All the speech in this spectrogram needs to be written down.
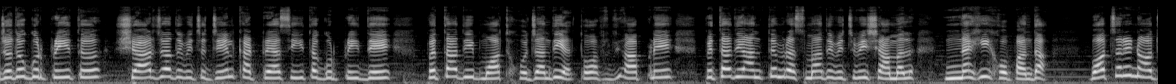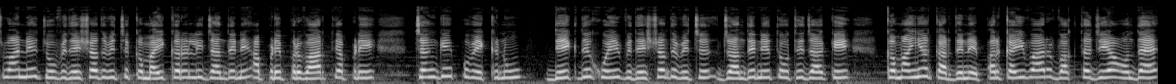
ਜਦੋਂ ਗੁਰਪ੍ਰੀਤ ਸ਼ਾਰਜਾ ਦੇ ਵਿੱਚ ਜੇਲ੍ਹ ਕੱਟ ਰਿਹਾ ਸੀ ਤਾਂ ਗੁਰਪ੍ਰੀਤ ਦੇ ਪਿਤਾ ਦੀ ਮੌਤ ਹੋ ਜਾਂਦੀ ਹੈ, ਤਾਂ ਆਪਣੇ ਪਿਤਾ ਦੀਆਂ ਅੰਤਿਮ ਰਸਮਾਂ ਦੇ ਵਿੱਚ ਵੀ ਸ਼ਾਮਲ ਨਹੀਂ ਹੋ ਪਾਉਂਦਾ। ਬਹੁਤ ਸਾਰੇ ਨੌਜਵਾਨ ਨੇ ਜੋ ਵਿਦੇਸ਼ਾਂ ਦੇ ਵਿੱਚ ਕਮਾਈ ਕਰਨ ਲਈ ਜਾਂਦੇ ਨੇ, ਆਪਣੇ ਪਰਿਵਾਰ ਤੇ ਆਪਣੇ ਚੰਗੇ ਭਵਿੱਖ ਨੂੰ ਦੇਖਦੇ ਹੋਏ ਵਿਦੇਸ਼ਾਂ ਦੇ ਵਿੱਚ ਜਾਂਦੇ ਨੇ ਤੇ ਉੱਥੇ ਜਾ ਕੇ ਕਮਾਈਆਂ ਕਰਦੇ ਨੇ। ਪਰ ਕਈ ਵਾਰ ਵਕਤ ਅਜਿਹਾ ਆਉਂਦਾ ਹੈ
